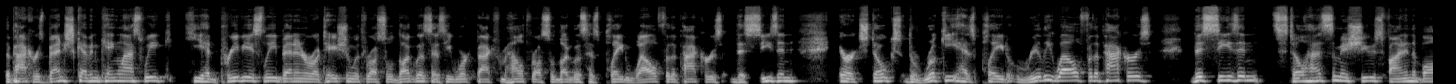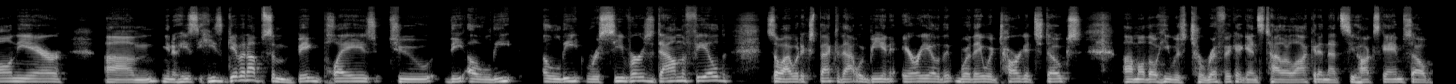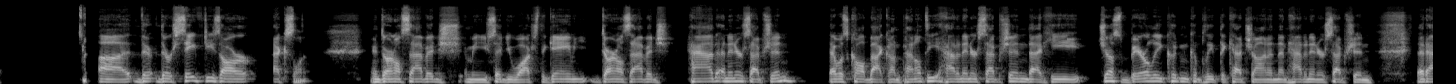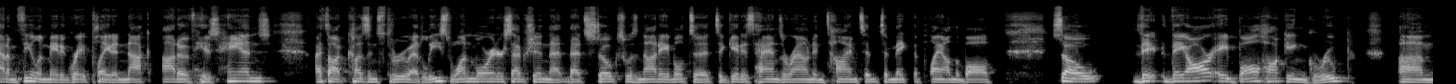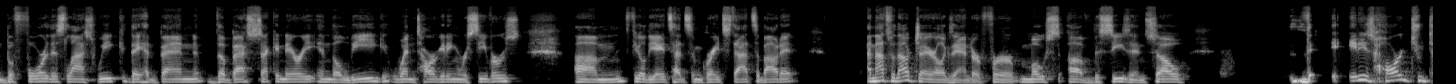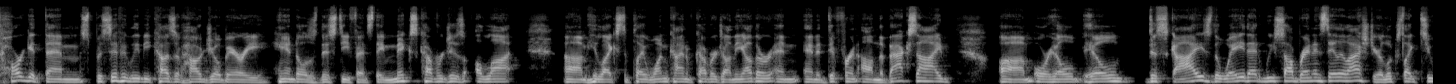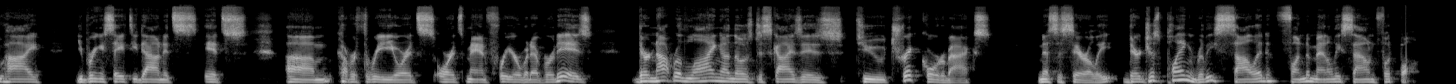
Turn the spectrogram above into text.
The Packers benched Kevin King last week. He had previously been in a rotation with Rasul Douglas as he worked back from health. Rasul Douglas has played well for the Packers this season. Eric Stokes, the rookie, has played really well for the Packers this season. Still has some issues finding the ball in the air. Um, you know, he's he's given up some big plays to the elite elite receivers down the field. So I would expect that would be an area that, where they would target Stokes, um, although he was terrific against Tyler Lockett in that Seahawks game. So uh, their their safeties are excellent. And Darnell Savage, I mean, you said you watched the game. Darnell Savage had an interception that was called back on penalty, had an interception that he just barely couldn't complete the catch on, and then had an interception that Adam Thielen made a great play to knock out of his hands. I thought Cousins threw at least one more interception that that Stokes was not able to to get his hands around in time to to make the play on the ball. So they they are a ball hawking group. Um, before this last week, they had been the best secondary in the league when targeting receivers. Um, Field Yates had some great stats about it, and that's without Jaire Alexander for most of the season. So it is hard to target them specifically because of how Joe Barry handles this defense. They mix coverages a lot. Um, he likes to play one kind of coverage on the other and and a different on the backside, um, or he'll he'll disguise the way that we saw Brandon Staley last year. Looks like too high. You bring a safety down. It's it's um, cover three or it's or it's man free or whatever it is. They're not relying on those disguises to trick quarterbacks necessarily. They're just playing really solid, fundamentally sound football.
